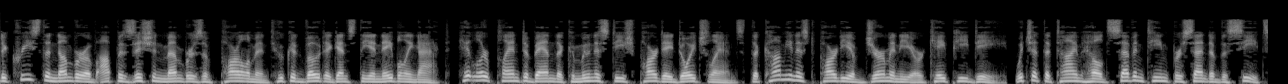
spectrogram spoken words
decrease the number of opposition members of parliament who could vote against the Enabling Act, Hitler planned to ban the Kommunistische Partei Deutschlands the Communist Party of Germany or KPD, which at the time held 17% of the seats,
